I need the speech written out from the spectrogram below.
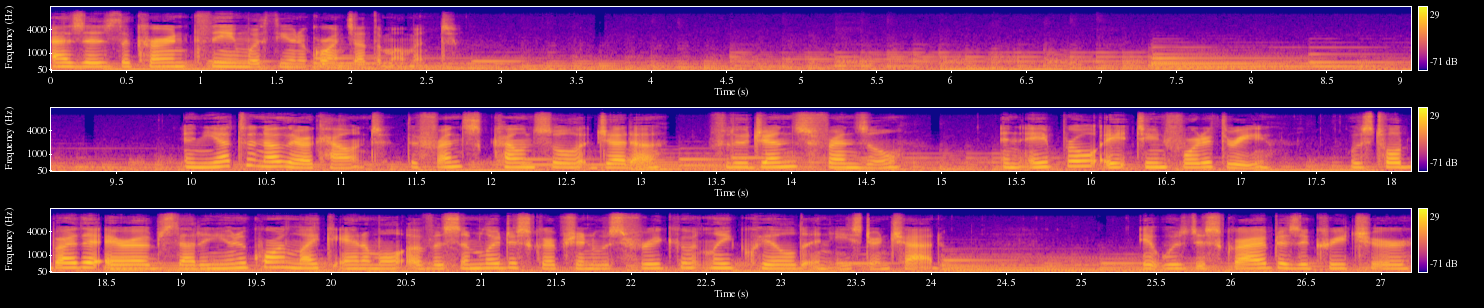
as is the current theme with unicorns at the moment. In yet another account, the French consul at Jeddah, Fulgence Fresnel, in April 1843, was told by the Arabs that a unicorn like animal of a similar description was frequently killed in eastern Chad. It was described as a creature,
